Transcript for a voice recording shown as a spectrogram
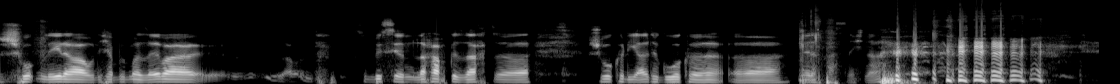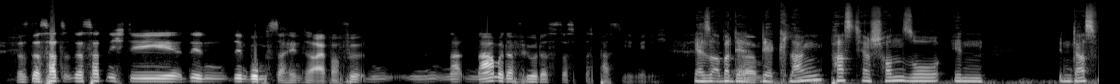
Schurkenleder und ich habe immer selber äh, so ein bisschen lachhaft gesagt, äh, Schurke, die alte Gurke, äh, ne, das passt nicht, ne? Das, das hat, das hat nicht die, den, den Wumms dahinter einfach. Für ein Na- Name dafür, das, das, das passt irgendwie nicht. Ja, also, aber der, Ähm. der Klang passt ja schon so in, in das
